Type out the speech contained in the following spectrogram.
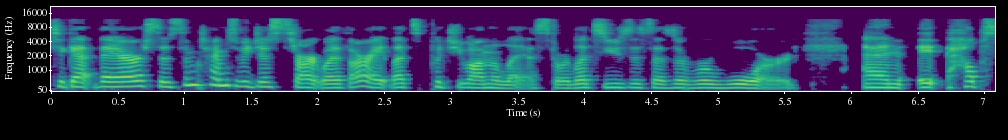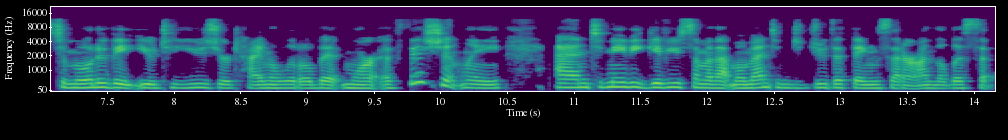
to get there. So sometimes we just start with, all right, let's put you on the list or let's use this as a reward. And it helps to motivate you to use your time a little bit more efficiently and to maybe give you some of that momentum to do the things that are on the list that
